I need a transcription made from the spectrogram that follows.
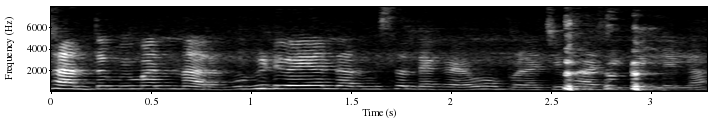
छान तुम्ही म्हणणार. व्हिडिओ येणार मी संध्याकाळी भोपळ्याची भाजी केलेला.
